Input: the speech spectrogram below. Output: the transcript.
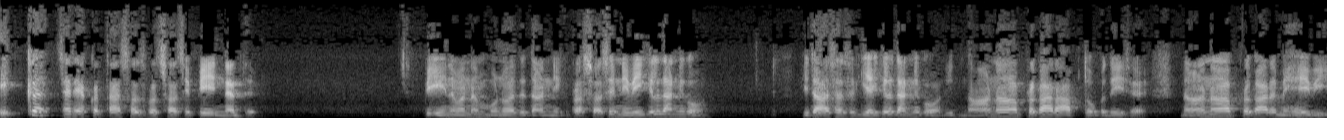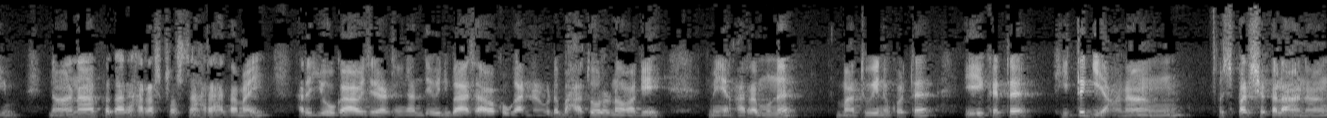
එක සැරයක්වත් ආශ්වාස ප්‍රශ්වාසයේ පේන්නේ නැද්ද? පේනවනම් මොනවද දන්නේ? ප්‍රශ්වාසය නෙවෙයි කියලා දන්නේ කොහොමද? ඊට ආශාස ගියයි කියලා දන්නේ කොහොමද? নানা ආකාර ආප්තෝපදේශ, নানা ආකාර මෙහෙවීම, নানা ආකාර හරස් ප්‍රශ්න හරහා තමයි අර යෝගාවචරයට නිකන් දෙවෙනි භාෂාවක උගන්වනකොට බහතෝරනවා වගේ මේ අරමුණ මතුවෙනකොට ඒකට හිත ගියා නම් ස්පර්ශ කළා නම්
